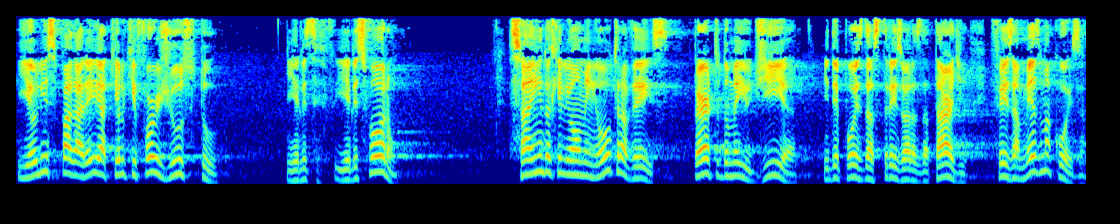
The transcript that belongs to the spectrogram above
e eu lhes pagarei aquilo que for justo. E eles, e eles foram. Saindo aquele homem outra vez, perto do meio-dia e depois das três horas da tarde, fez a mesma coisa.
